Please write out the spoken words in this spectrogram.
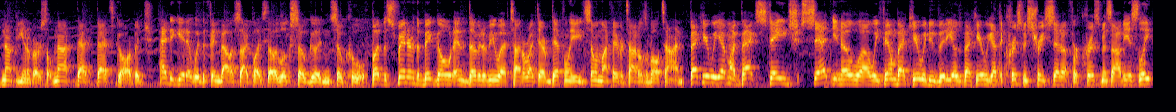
not the Universal. Not that that's garbage. Had to get it with the Finn Balor side plates though. It looks so good and so cool. But the spinner, the big gold, and the WWF title right there, definitely some of my favorite titles of all time. Back here we have my backstage set. You know, uh, we film back here. We do videos back here. We got the Christmas tree set up for Christmas, obviously.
